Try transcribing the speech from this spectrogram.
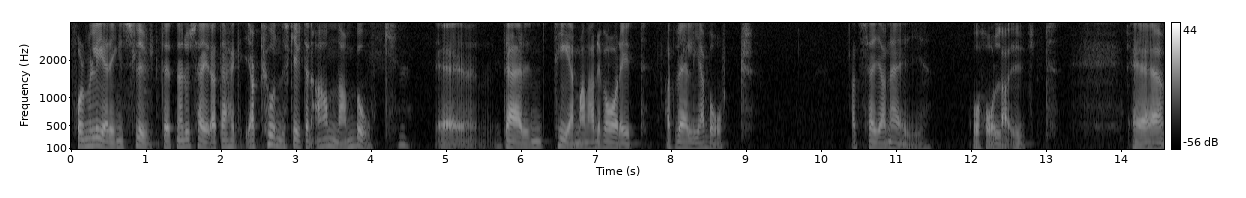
formulering i slutet när du säger att det här, jag kunde skrivit en annan bok eh, där teman hade varit att välja bort, att säga nej och hålla ut. Eh,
